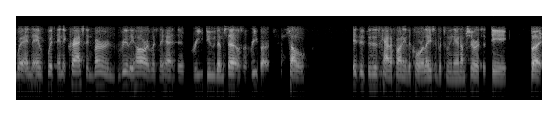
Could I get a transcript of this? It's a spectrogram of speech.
Well, and and, with, and it crashed and burned really hard, which they had to redo themselves with Rebirth. So it, it, it is kind of funny the correlation between there, and I'm sure it's a dig. But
